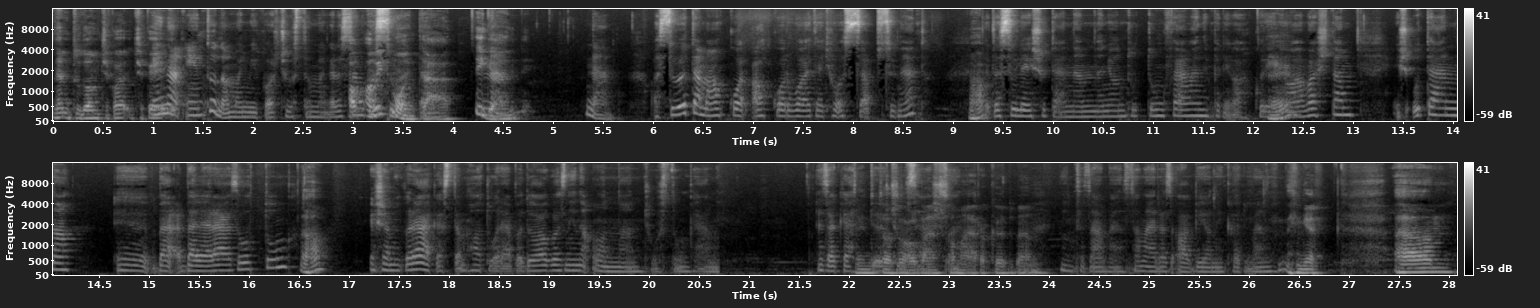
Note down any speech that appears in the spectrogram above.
nem tudom, csak... A, csak én, egy... én tudom, hogy mikor csúsztunk meg először. A, amit szültem. mondtál. Igen. Nem. nem. A szültem, akkor, akkor volt egy hosszabb szünet, Aha. tehát a szülés után nem nagyon tudtunk felvenni, pedig akkor én e? olvastam, és utána be, belerázódtunk, Aha. és amikor elkezdtem hat órába dolgozni, na onnan csúsztunk el. Ez a kettő Mint az Albán Szamára ködben. Mint az Albán Szamára az Albioni ködben. Igen. Um,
